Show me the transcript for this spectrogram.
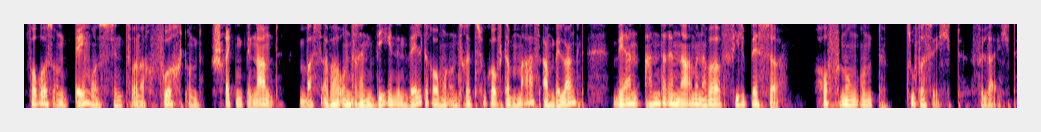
Phobos und Deimos sind zwar nach Furcht und Schrecken benannt, was aber unseren Weg in den Weltraum und unsere Zukunft am Mars anbelangt, wären andere Namen aber viel besser. Hoffnung und Zuversicht vielleicht.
